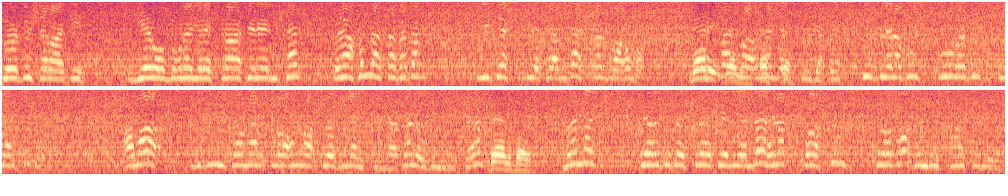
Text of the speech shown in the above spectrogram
gördüyün şəraiti yer olduğuna görə istirahət eləyirmişlər və yaxın məsafədə 7-5 metrəlikdə Əşbər bulağı var. Bəli, bəli. gətirir. Biz belə bu, bu vəziyyət içməlikdir. Amma bizim insanlar bulağın laf gözündən içirlər. Bəli özün bilirsən. Bəli, bəli. Mən gəlib burada istirahət eləyəndə elə baxdım, bura baxın bu sanki deyirəm.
